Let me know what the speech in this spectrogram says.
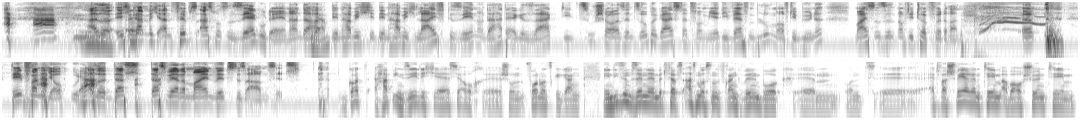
Also ich kann mich an Phipps Asmussen sehr gut erinnern. Da, Ja. Den habe ich, den hab ich live gesehen und da hat er gesagt, die Zuschauer sind so begeistert von mir, die werfen Blumen auf die Bühne. Meistens sind noch die Töpfe dran. ähm, den fand ich auch gut. Ja. Also das, das wäre mein Witz des Abends jetzt. Gott hab ihn selig, er ist ja auch äh, schon von uns gegangen. In diesem Sinne mit Fips Asmussen, Frank Willenburg ähm, und äh, etwas schweren Themen, aber auch schönen Themen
